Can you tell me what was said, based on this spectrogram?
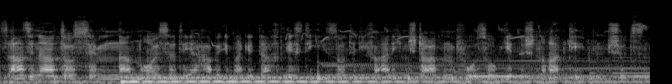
SA-Senator Sam Nunn äußerte, er habe immer gedacht, SDI sollte die Vereinigten Staaten vor sowjetischen Raketen schützen.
